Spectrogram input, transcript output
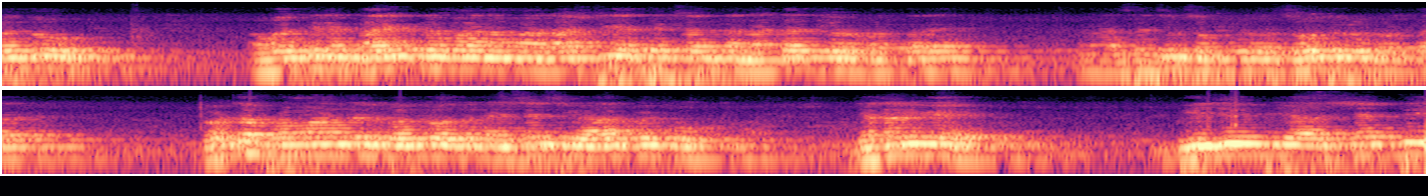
ಬಂದು ಅವತ್ತಿನ ಕಾರ್ಯಕ್ರಮ ನಮ್ಮ ರಾಷ್ಟ್ರೀಯ ಅಧ್ಯಕ್ಷ ಅಂತ ನಡ್ಡಾಜಿಯವರು ಬರ್ತಾರೆ. ಸಚಿವ ಸಂಪುಟದ ಸಹೋದರರು ಬರ್ತಾರೆ. ದೊಡ್ಡ ಪ್ರಮಾಣದಲ್ಲಿ ಬಂದು ಅದನ್ನು ಯಶಸ್ವಿ ಆಗಬೇಕು. ಜನರಿಗೆ ಬಿಜೆಪಿಯ ಶಕ್ತಿ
